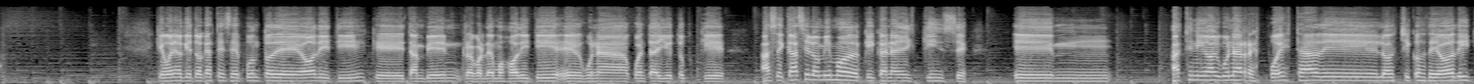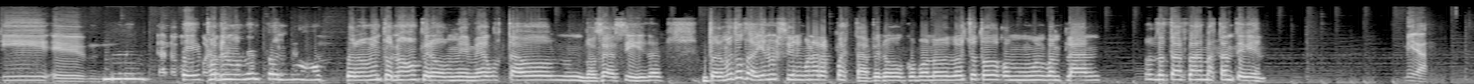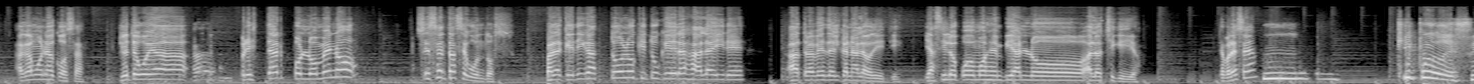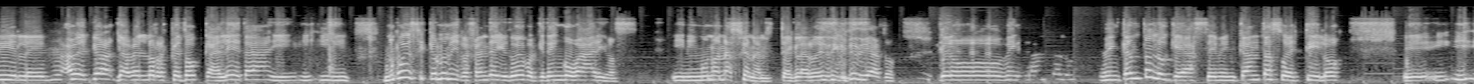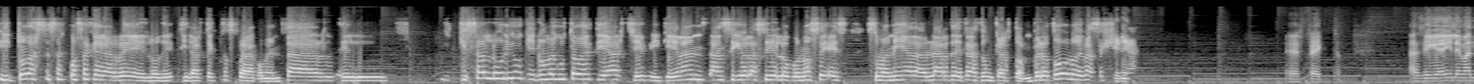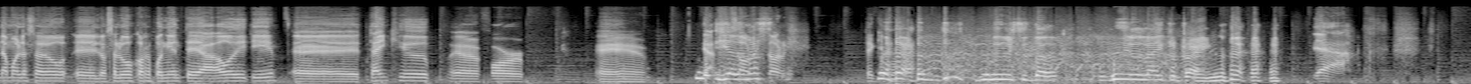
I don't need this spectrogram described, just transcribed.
Qué bueno que tocaste ese punto de Oddity, que también recordemos Oddity es una cuenta de YouTube que hace casi lo mismo que Canal 15. Em, ¿Has tenido alguna respuesta de los chicos de Oddity? Em, mm, eh, por el momento no, por el momento no, pero me, ha gustado, o sea, sí, por el momento todavía no recibido ninguna respuesta, pero como lo, he hecho todo con muy buen plan, lo está bastante bien. Mira, hagamos una cosa, yo te voy a ah. prestar por lo menos 60 segundos para que digas todo lo que tú quieras al aire a través del canal Audity. Y así lo podemos enviarlo a los chiquillos. ¿Te parece? Mm, ¿Qué puedo decirle? A ver, yo ya ver, lo respeto caleta y, no puedo decir que uno mi referente de YouTube porque tengo varios y ninguno nacional, te aclaro desde inmediato. Pero me encanta lo, me encanta lo que hace, me encanta su estilo eh, y, y, todas esas cosas que agarré, lo de tirar textos para comentar, el, quizás lo único que no me gustó de este Archie y que han, han seguido la serie lo conoce es su manía de hablar detrás de un cartón, pero todo lo demás es genial. Perfecto. Así que ahí le mandamos los, eh, los saludos correspondientes a Oddity. Eh, thank you uh, for. Eh, y además. Sorry, Thank you we like to try. yeah.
